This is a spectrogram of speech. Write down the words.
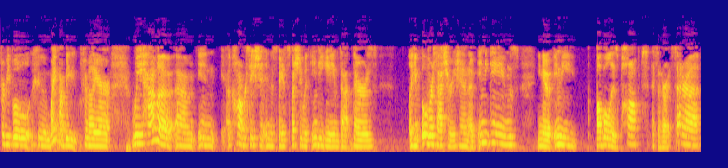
for people who might not be familiar, we have a um, in a conversation in the space, especially with indie games, that there's like an oversaturation of indie games. You know, indie bubble is popped, et cetera, et cetera,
